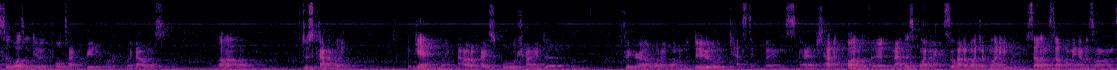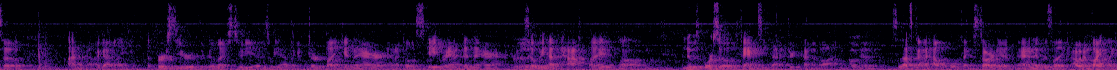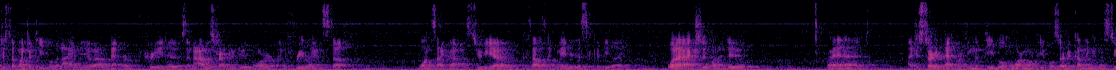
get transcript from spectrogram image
still wasn't doing full time creative work. Like I was um, just kind of like again like out of high school trying to figure out what I wanted to do, testing things, and just having fun with it. And at this point, like, I still had a bunch of money from selling stuff on Amazon, so I don't know. I got like the first year of the Goodlife Studios, we had like a dirt bike in there, and I built a skate ramp in there. Really? So we had a half pipe, um, and it was more so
